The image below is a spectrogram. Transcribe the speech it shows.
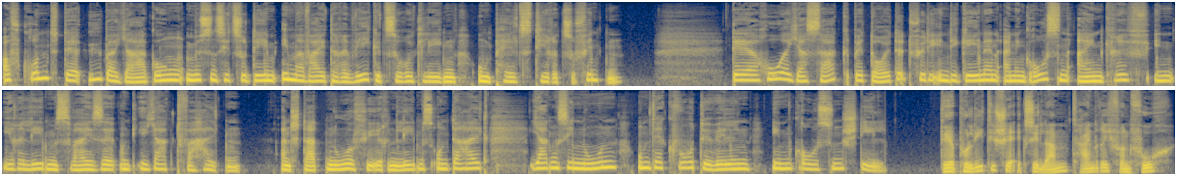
Aufgrund der Überjagung müssen sie zudem immer weitere Wege zurücklegen, um Pelztiere zu finden. Der hohe Yasak bedeutet für die Indigenen einen großen Eingriff in ihre Lebensweise und ihr Jagdverhalten. Anstatt nur für ihren Lebensunterhalt jagen sie nun um der Quote willen im großen Stil. Der politische Exilant Heinrich von Fuch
